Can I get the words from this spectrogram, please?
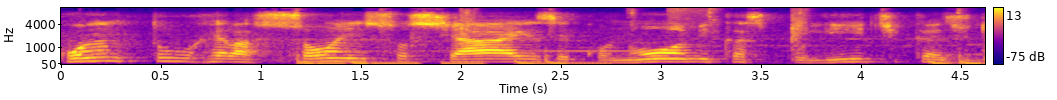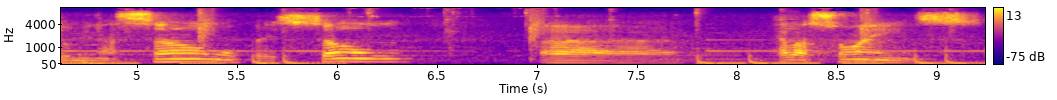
quanto relações sociais, econômicas, políticas, de dominação, opressão, uh, relações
